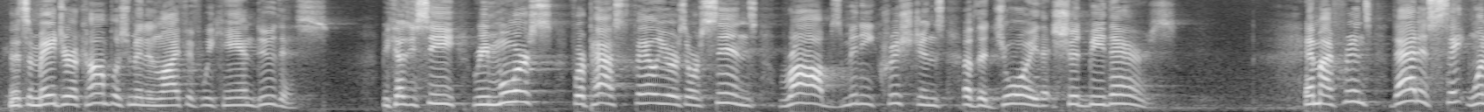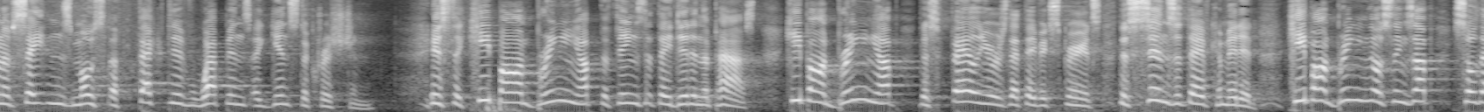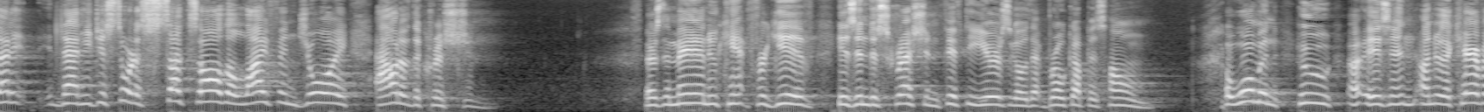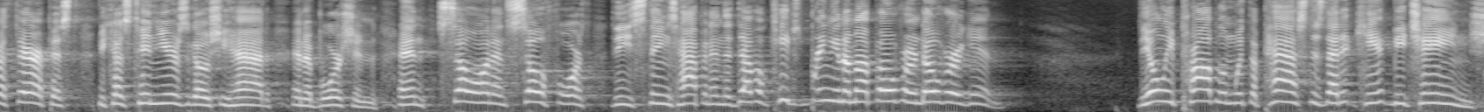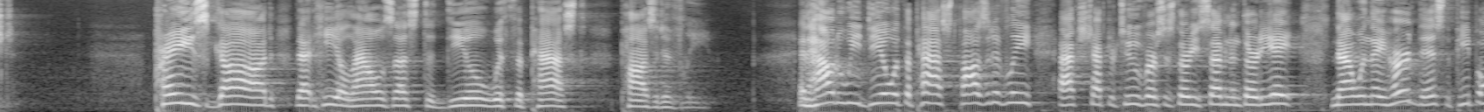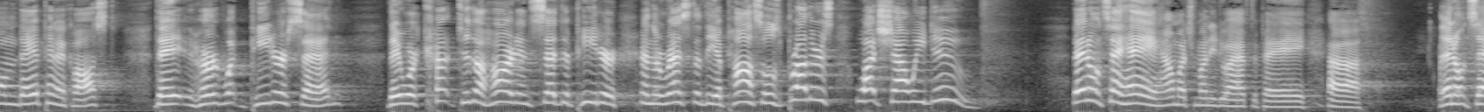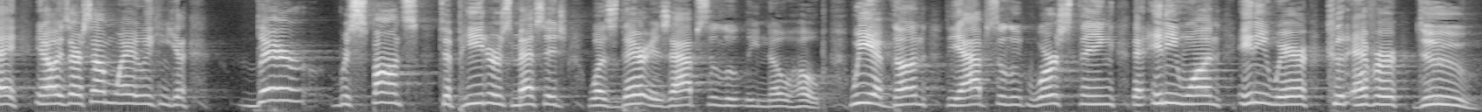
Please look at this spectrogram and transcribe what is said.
And it's a major accomplishment in life if we can do this. Because you see, remorse for past failures or sins robs many Christians of the joy that should be theirs. And my friends, that is one of Satan's most effective weapons against a Christian. Is to keep on bringing up the things that they did in the past. Keep on bringing up the failures that they've experienced, the sins that they've committed. Keep on bringing those things up so that, it, that he just sort of sucks all the life and joy out of the Christian. There's the man who can't forgive his indiscretion 50 years ago that broke up his home. A woman who uh, is in, under the care of a therapist because 10 years ago she had an abortion. And so on and so forth, these things happen, and the devil keeps bringing them up over and over again. The only problem with the past is that it can't be changed. Praise God that He allows us to deal with the past positively. And how do we deal with the past positively? Acts chapter 2, verses 37 and 38. Now, when they heard this, the people on the day of Pentecost, they heard what Peter said. They were cut to the heart and said to Peter and the rest of the apostles, Brothers, what shall we do? They don't say, Hey, how much money do I have to pay? Uh, they don't say, You know, is there some way we can get. Their response to Peter's message was there is absolutely no hope. We have done the absolute worst thing that anyone, anywhere could ever do.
